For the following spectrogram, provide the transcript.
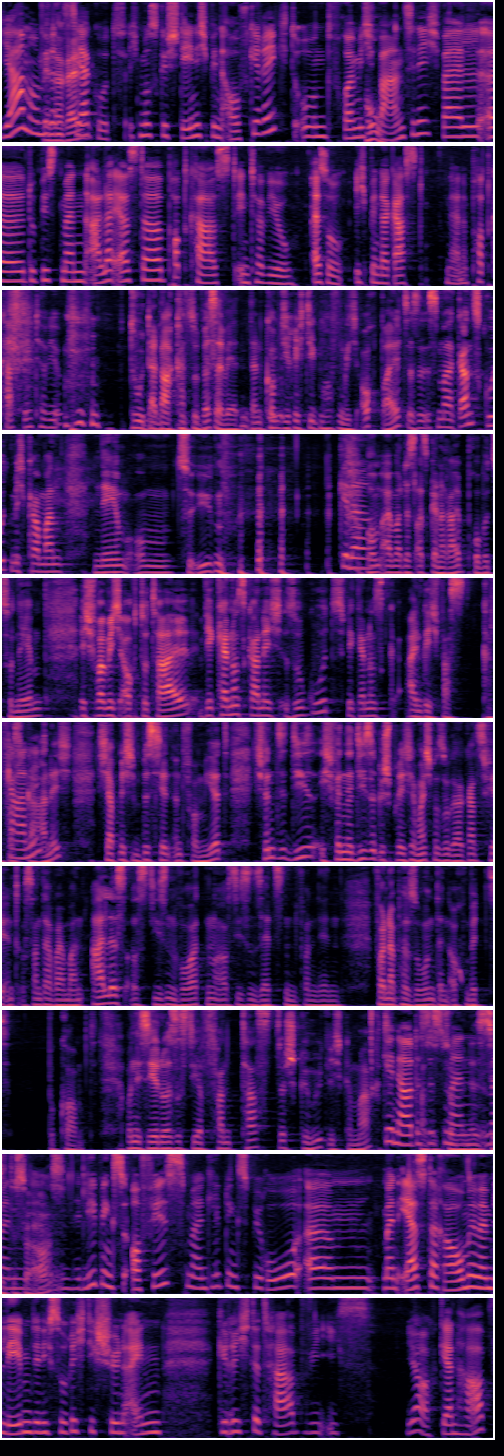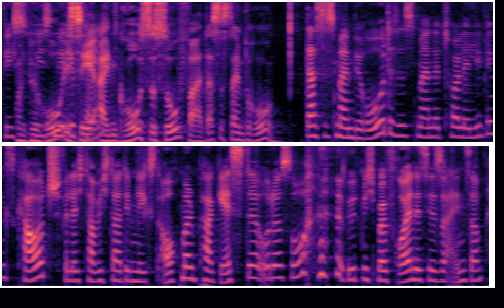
Ja, momentan sehr gut. Ich muss gestehen, ich bin aufgeregt und freue mich oh. wahnsinnig, weil äh, du bist mein allererster Podcast-Interview. Also ich bin der Gast in einem Podcast-Interview. Du, danach kannst du besser werden. Dann kommen die richtigen hoffentlich auch bald. Das ist mal ganz gut. Mich kann man nehmen, um zu üben. Genau. um einmal das als Generalprobe zu nehmen. Ich freue mich auch total. Wir kennen uns gar nicht so gut. Wir kennen uns eigentlich fast, fast gar, nicht. gar nicht. Ich habe mich ein bisschen informiert. Ich finde, die, ich finde diese Gespräche manchmal sogar ganz viel interessanter, weil man alles aus diesen Worten, aus diesen Sätzen von, den, von der Person dann auch mit bekommt. Und ich sehe, du hast es dir fantastisch gemütlich gemacht. Genau, das also ist mein, mein so ähm, Lieblingsoffice, mein Lieblingsbüro, ähm, mein erster Raum in meinem Leben, den ich so richtig schön eingerichtet habe, wie ich es ja, gern habe. Und Büro, ich sehe ein großes Sofa. Das ist dein Büro. Das ist mein Büro, das ist meine tolle Lieblingscouch. Vielleicht habe ich da demnächst auch mal ein paar Gäste oder so. Würde mich mal freuen, ist hier so einsam.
